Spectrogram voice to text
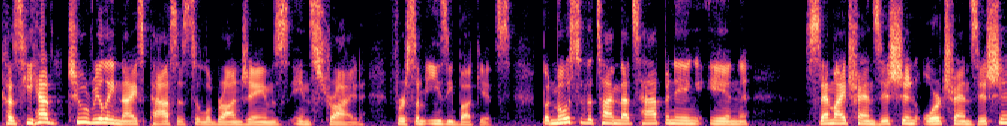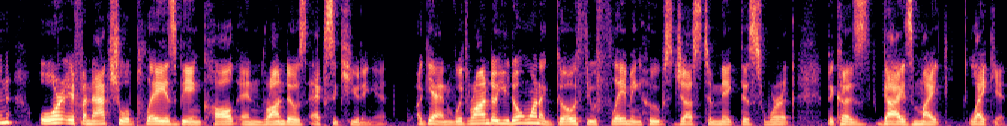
because he had two really nice passes to LeBron James in stride for some easy buckets. But most of the time, that's happening in semi transition or transition, or if an actual play is being called and Rondo's executing it. Again, with Rondo, you don't want to go through flaming hoops just to make this work because guys might like it.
